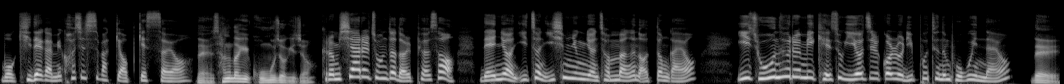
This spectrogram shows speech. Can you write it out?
뭐 기대감이 커질 수밖에 없겠어요. 네, 상당히 고무적이죠. 그럼 시야를 좀 더 넓혀서 내년 2026년 전망은 어떤가요? 이 좋은 흐름이 계속 이어질 걸로 리포트는 보고 있나요? 네,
